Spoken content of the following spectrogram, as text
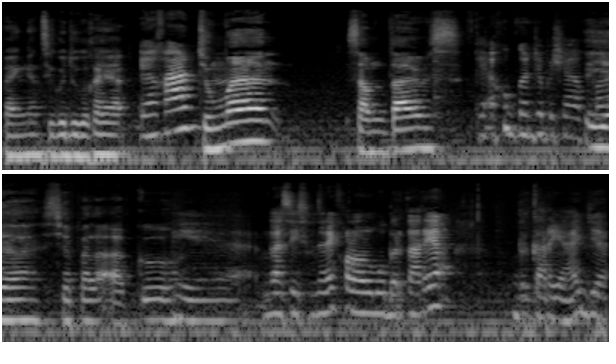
pengen sih gue juga kayak. ya kan Cuman sometimes kayak aku bukan siapa-siapa iya siapalah aku. iya nggak sih sebenarnya kalau lu mau berkarya berkarya aja.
